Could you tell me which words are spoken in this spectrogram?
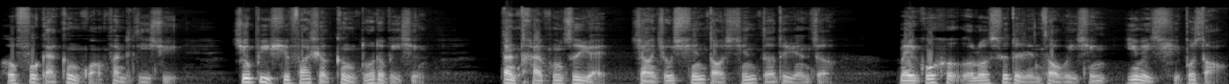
和覆盖更广泛的地区，就必须发射更多的卫星。但太空资源讲究先到先得的原则，美国和俄罗斯的人造卫星因为起步早。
